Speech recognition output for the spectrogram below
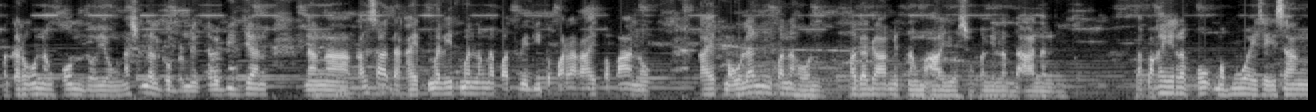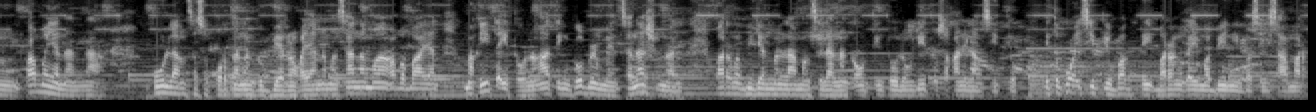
magkaroon ng pondo yung national government na bibigyan ng ah, kalsada kahit maliit man lang na pathway dito para kahit papano, kahit maulan yung panahon, magagamit ng maayos yung kanilang daanan dito. Napakahirap po mabuhay sa isang pamayanan na kulang sa suporta ng gobyerno. Kaya naman sana mga kababayan, makita ito ng ating government sa national para mabigyan man lamang sila ng kaunting tulong dito sa kanilang sitio. Ito po ay sitio Bagti, Barangay Mabini, Basay Samar.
